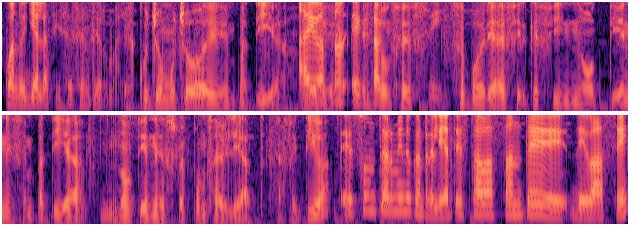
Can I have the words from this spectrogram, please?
cuando ya las hice sentir mal? Escucho mucho de empatía. Hay Eh, bastante, exacto. Entonces, Sí. se podría decir que si no tienes empatía, no tienes responsabilidad afectiva. es un término que en realidad está bastante de, base.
